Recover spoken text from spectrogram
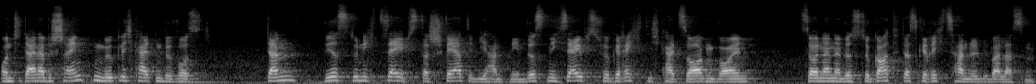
und deiner beschränkten Möglichkeiten bewusst. Dann wirst du nicht selbst das Schwert in die Hand nehmen, wirst nicht selbst für Gerechtigkeit sorgen wollen, sondern dann wirst du Gott das Gerichtshandeln überlassen.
